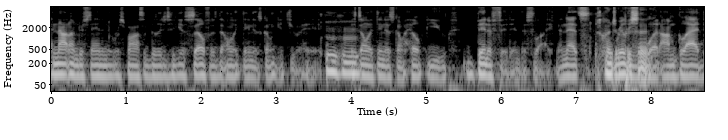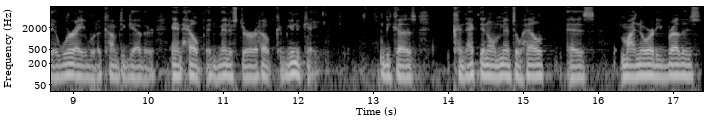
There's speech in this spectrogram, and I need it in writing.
and not understanding the responsibility to yourself is the only thing that's going to get you ahead. Mm-hmm. It's the only thing that's going to help you benefit in this life. And that's 100%. really what I'm glad that we're able to come together and help administer or help communicate. Because connecting on mental health as minority brothers,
